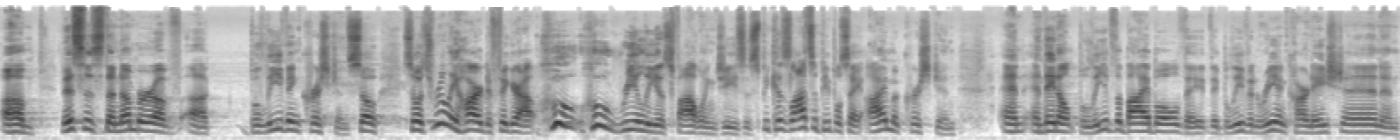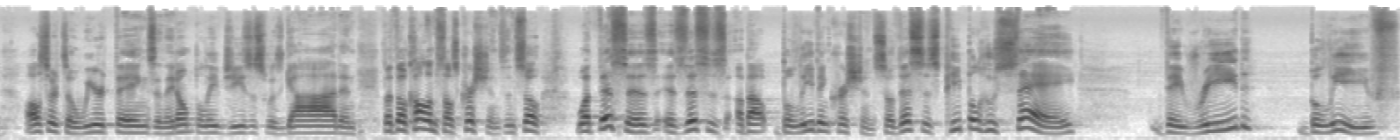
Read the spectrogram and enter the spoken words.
Um, this is the number of uh, believing Christians. So, so it's really hard to figure out who, who really is following Jesus because lots of people say, I'm a Christian, and, and they don't believe the Bible. They, they believe in reincarnation and all sorts of weird things, and they don't believe Jesus was God, and, but they'll call themselves Christians. And so, what this is, is this is about believing Christians. So, this is people who say they read, believe,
